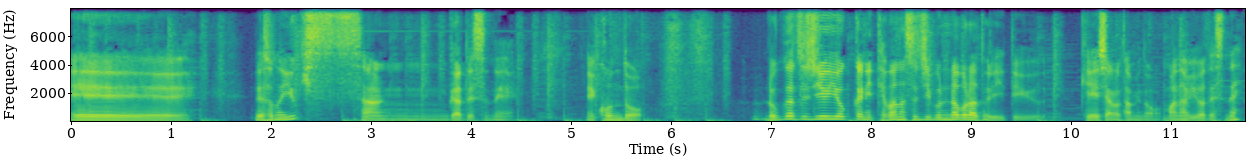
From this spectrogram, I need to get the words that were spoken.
えー、で、そのゆきさんがですね、今度、6月14日に手放す自分ラボラトリーという経営者のための学び場ですね。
